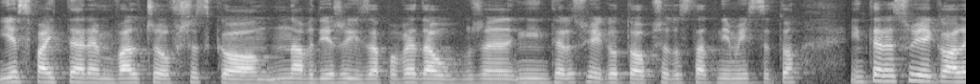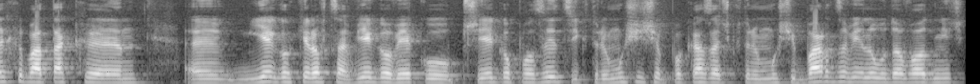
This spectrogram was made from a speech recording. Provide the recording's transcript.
jest fighterem, walczy o wszystko, nawet jeżeli zapowiadał, że nie interesuje go to przedostatnie miejsce, to interesuje go, ale chyba tak e, e, jego kierowca w jego wieku, przy jego pozycji, który musi się pokazać, który musi bardzo wiele udowodnić,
